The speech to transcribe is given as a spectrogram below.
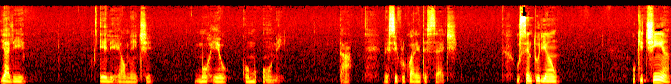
E ali ele realmente morreu como homem, tá? Versículo 47. O centurião, o que tinha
